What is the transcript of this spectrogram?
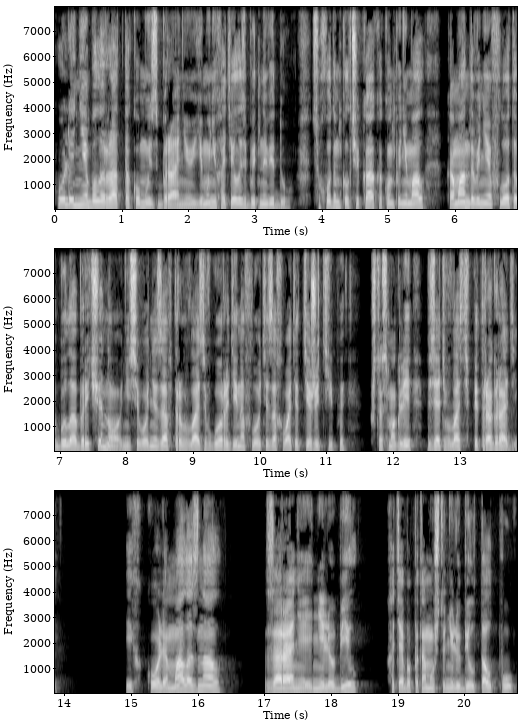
Коля не был рад такому избранию, ему не хотелось быть на виду. С уходом Колчака, как он понимал, командование флота было обречено. Не сегодня-завтра власть в городе и на флоте захватят те же типы, что смогли взять власть в Петрограде. Их Коля мало знал, заранее не любил, хотя бы потому, что не любил толпу,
